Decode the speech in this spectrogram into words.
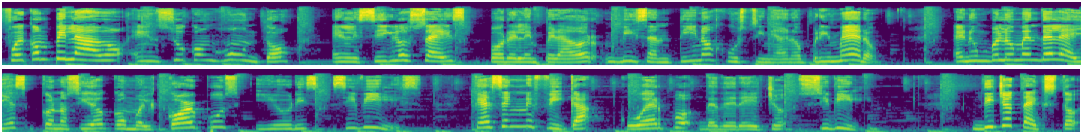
Fue compilado en su conjunto en el siglo VI por el emperador bizantino Justiniano I en un volumen de leyes conocido como el Corpus Iuris Civilis, que significa cuerpo de derecho civil. Dicho texto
